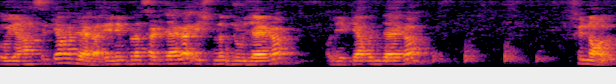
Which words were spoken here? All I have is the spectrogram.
तो यहाँ से क्या हो जाएगा? एन ए प्लस हट जाएगा, H प्लस जुड़ जाएगा, और ये क्या बन जाएगा? फिनॉल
